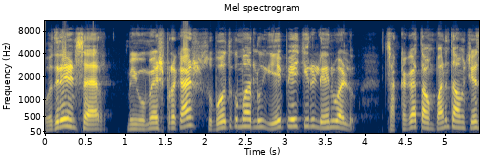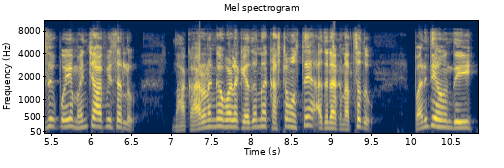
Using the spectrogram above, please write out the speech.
వదిలేయండి సార్ మీ ఉమేష్ ప్రకాష్ సుబోధ్ కుమార్లు ఏ పేచీలు లేనివాళ్ళు. చక్కగా తమ పని తాము చేసుకుపోయే మంచి ఆఫీసర్లు. నా కారణంగా వాళ్ళకి ఏదన్నా కష్టం వస్తే అది నాకు నచ్చదు. పనిదే ఉంది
